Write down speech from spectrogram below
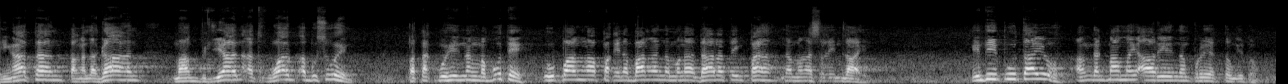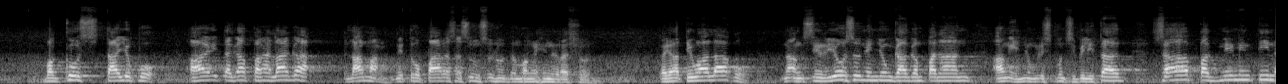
ingatan, pangalagaan, magbigyan at huwag abusuhin. Patakbuhin ng mabuti upang mapakinabangan ng mga darating pa ng mga salinlahi. Hindi po tayo ang nagmamayari ng proyektong ito. Bagkus tayo po ay tagapangalaga lamang nito para sa susunod na mga henerasyon. Kaya tiwala ko na ang seryoso ninyong gagampanan ang inyong responsibilidad sa pagmimintain,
